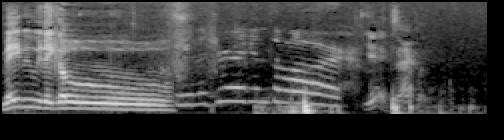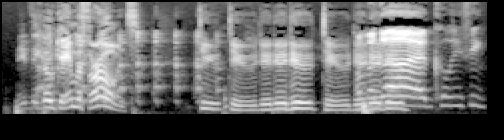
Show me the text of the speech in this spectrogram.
Maybe they go Where the dragons are. yeah, exactly. Maybe they go Game of Thrones. Do do do do do do do Oh my do do. god, Khaleesi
